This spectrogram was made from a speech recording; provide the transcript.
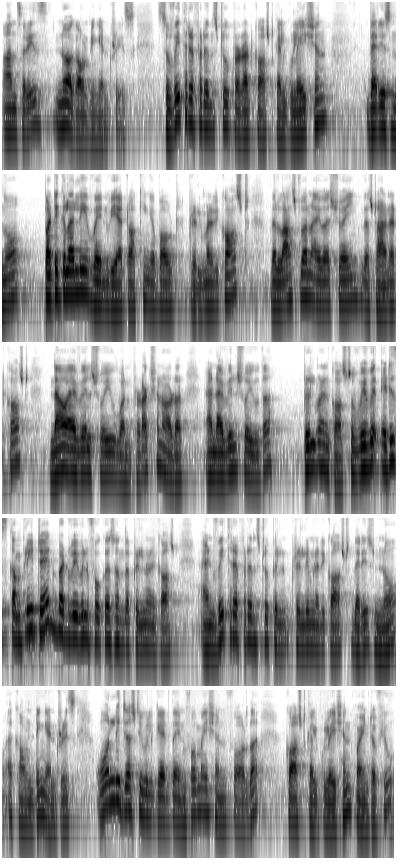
answer is no accounting entries. So with reference to product cost calculation, there is no particularly when we are talking about preliminary cost the last one i was showing the standard cost. Now i will show you one production order and i will show you the preliminary cost. So we will it is completed but we will focus on the preliminary cost. And with reference to pre preliminary cost there is no accounting entries. Only just you will get the information for the cost calculation point of view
